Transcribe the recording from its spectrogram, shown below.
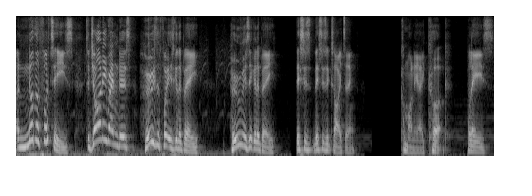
Another Futties. Tajani Renders. Who's the Futties going to be? Who is it going to be? This is this is exciting. Come on, EA. Cook. Please.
